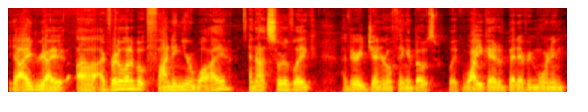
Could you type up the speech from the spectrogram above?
yeah, I agree. I uh, I've read a lot about finding your why, and that's sort of like a very general thing about like why you get out of bed every morning,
